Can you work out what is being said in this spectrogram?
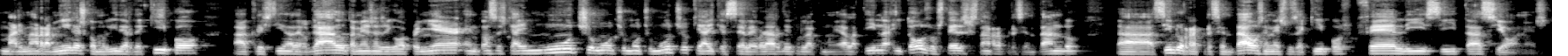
Marimar Ramírez como líder de equipo, a Cristina Delgado también ya llegó a Premier. Entonces, que hay mucho, mucho, mucho, mucho que hay que celebrar dentro de la comunidad latina y todos ustedes que están representando, uh, siendo representados en esos equipos, felicitaciones.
